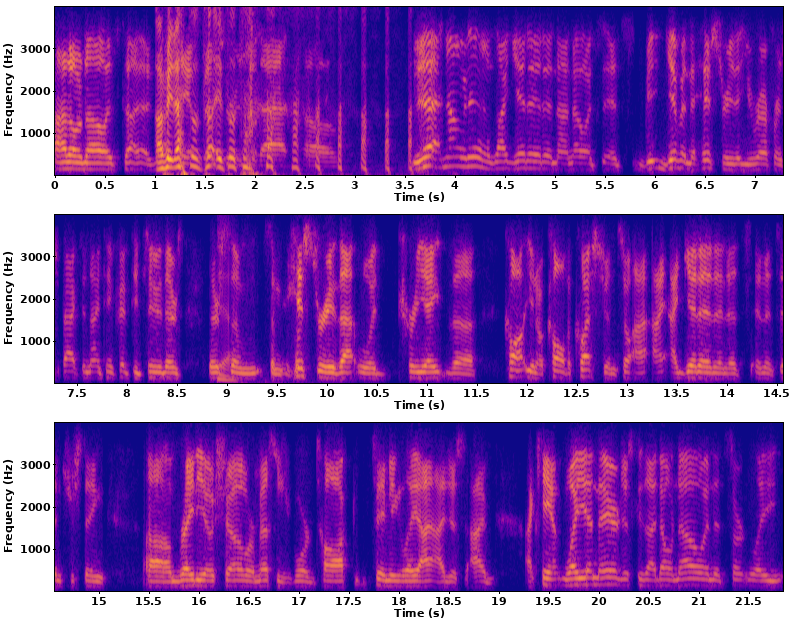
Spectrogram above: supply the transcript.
I don't know. It's. I mean, that's a. T- it's a. T- um, yeah. No, it is. I get it, and I know it's. It's given the history that you referenced back to 1952. There's. There's yeah. some. Some history that would create the call. You know, call the question. So I. I, I get it, and it's. And it's interesting. Um, radio show or message board talk. Seemingly, I, I just. I I can't weigh in there just because I don't know, and it's certainly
